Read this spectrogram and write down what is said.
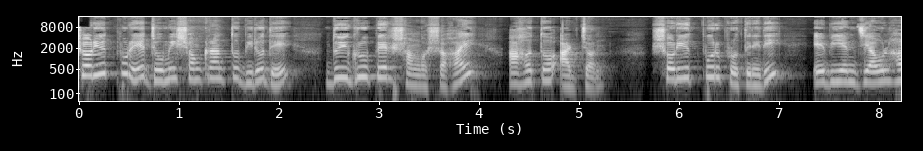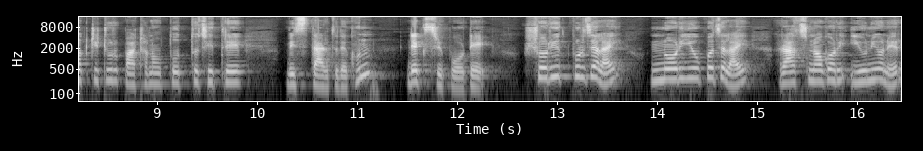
শরীয়তপুরে জমি সংক্রান্ত বিরোধে দুই গ্রুপের সংঘর্ষ হয়, আহত আটজন। শরীয়তপুর প্রতিনিধি A B M Ziaul Haque টিটুর পাঠানো তথ্যচিত্রে বিস্তারিত দেখুন ডেস্ক রিপোর্টে। শরীয়তপুর জেলায় নড়ি উপজেলায় রাজনগর ইউনিয়নের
